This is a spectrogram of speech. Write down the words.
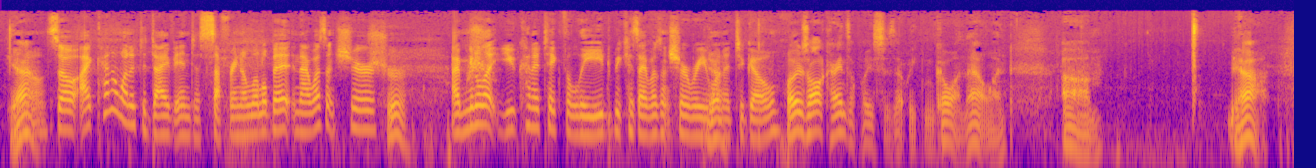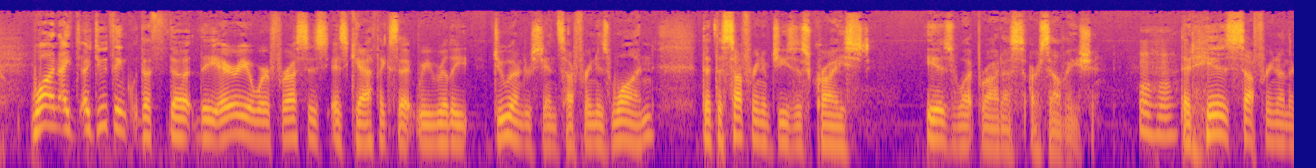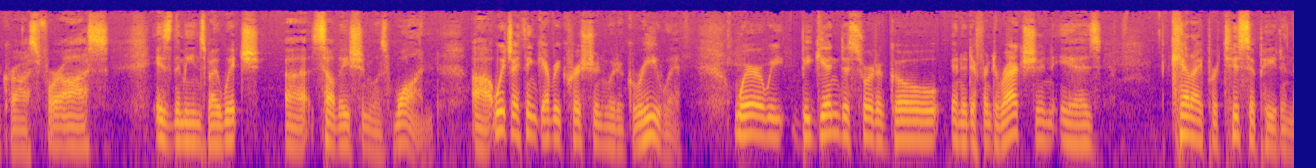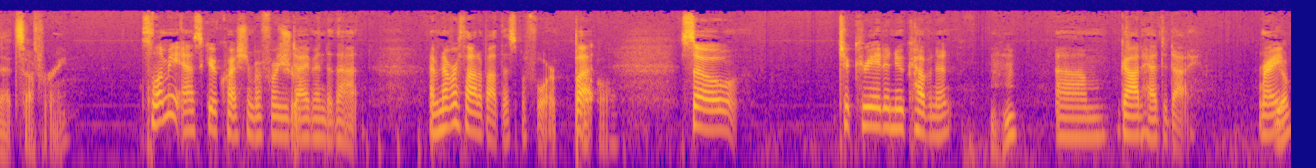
Yeah. You know? So I kind of wanted to dive into suffering a little bit, and I wasn't sure. Sure. I'm going to let you kind of take the lead because I wasn't sure where you yeah. wanted to go. Well, there's all kinds of places that we can go on that one. Um, yeah. One, I, I do think the, the the area where for us as, as Catholics that we really do understand suffering is one that the suffering of Jesus Christ is what brought us our salvation. Mm-hmm. That his suffering on the cross for us is the means by which uh, salvation was won, uh, which I think every Christian would agree with. Where we begin to sort of go in a different direction is can I participate in that suffering? So let me ask you a question before you sure. dive into that. I've never thought about this before, but Uh-oh. so to create a new covenant, mm-hmm. um, God had to die, right? Yep.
